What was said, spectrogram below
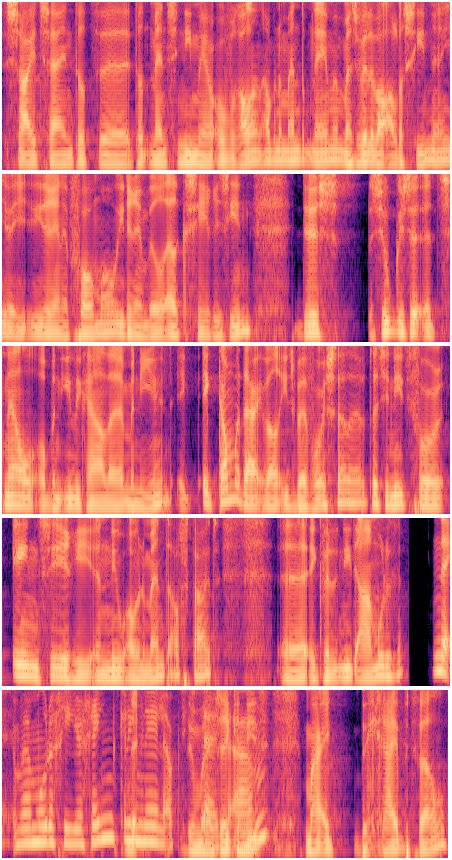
sites zijn dat, eh, dat mensen niet meer overal een abonnement opnemen. Maar ze willen wel alles zien. Hè? Iedereen heeft FOMO, iedereen wil elke serie zien. Dus zoeken ze het snel op een illegale manier. Ik, ik kan me daar wel iets bij voorstellen, dat je niet voor één serie een nieuw abonnement afsluit. Ik wil het niet aanmoedigen. Nee, wij moedigen hier geen criminele doen activiteiten wij zeker aan. niet. Maar ik begrijp het wel.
